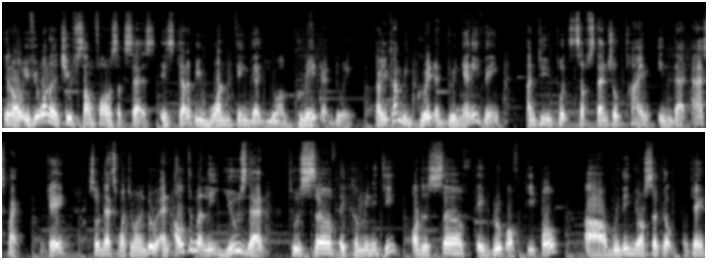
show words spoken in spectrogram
you know if you want to achieve some form of success it's got to be one thing that you are great at doing. Now you can't be great at doing anything until you put substantial time in that aspect okay? So that's what you want to do. And ultimately use that to serve a community or to serve a group of people uh, within your circle okay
